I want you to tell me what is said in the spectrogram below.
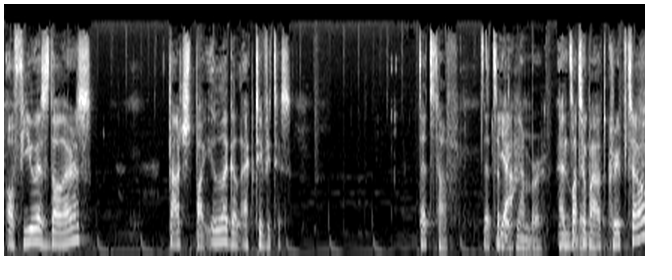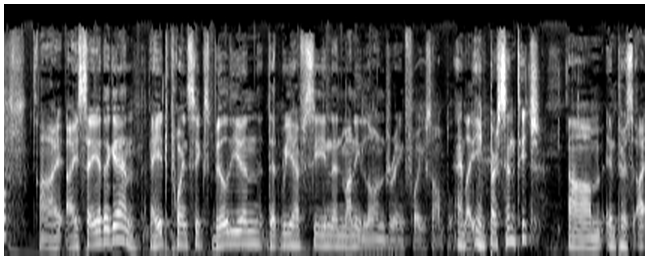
of us dollars touched by illegal activities. That's tough. That's a Yeah. big number. and That's a what about crypto I, I say it again 8.6 billion that we have seen in money laundering, for example. and like in percentage um, in pers- I,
